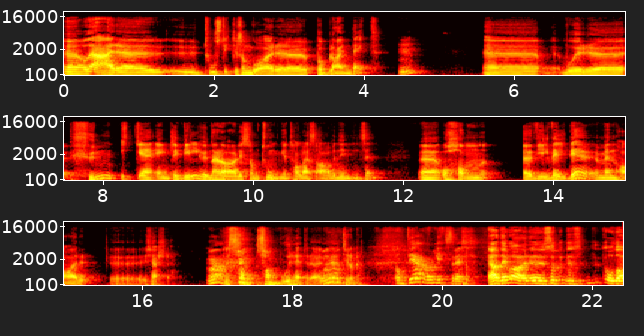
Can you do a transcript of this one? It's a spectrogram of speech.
Eh, Og det er eh, to stykker som går eh, på blind date. Eh, hvor hun ikke egentlig vil. Hun er da liksom tvunget halvveis av venninnen sin. Og han vil veldig, men har kjæreste. Ah. Eller sam samboer, heter det ah. til og med. Og det er jo litt stress. Ja, det var så, Og da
